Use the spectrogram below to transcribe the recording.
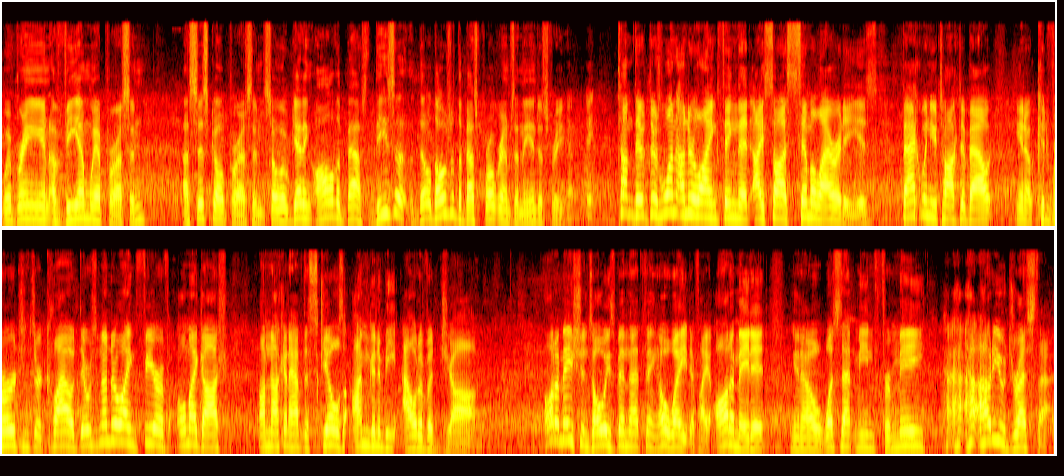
we're bringing in a VMware person, a Cisco person, so we're getting all the best. These are, those are the best programs in the industry. Hey, Tom, there, there's one underlying thing that I saw a similarity is back when you talked about you know, convergence or cloud, there was an underlying fear of, oh my gosh, I'm not going to have the skills, I'm going to be out of a job. Automation's always been that thing, oh wait, if I automate it, you know, what's that mean for me? H how do you address that?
